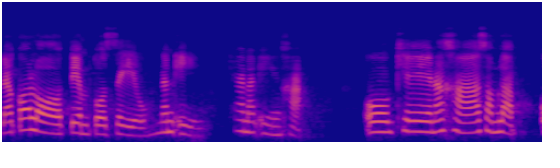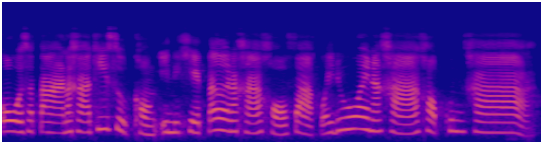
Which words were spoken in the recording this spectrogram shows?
แล้วก็รอเตรียมตัวเซลล์นั่นเอง แค่นั้นเองค่ะ โอเคนะคะสำหรับโกสตานะคะที่สุดของอินดิเคเตอร์นะคะ ขอฝากไว้ด้วยนะคะ ขอบคุณค่ะ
